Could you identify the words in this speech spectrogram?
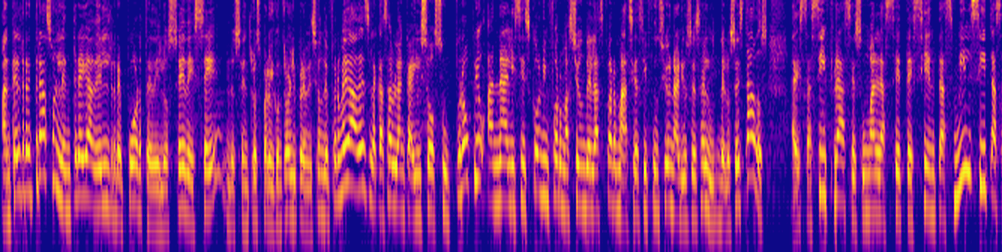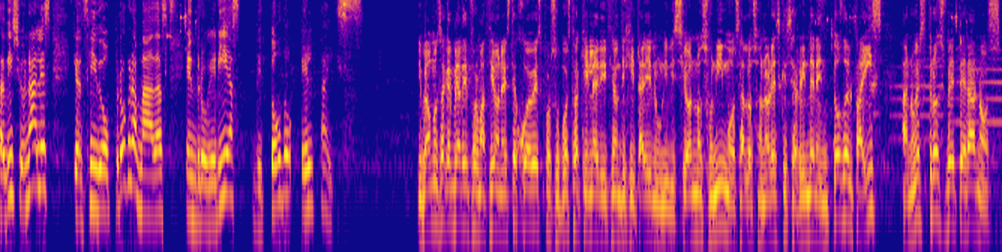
Ante el retraso en la entrega del reporte de los CDC, los Centros para el Control y Prevención de Enfermedades, la Casa Blanca hizo su propio análisis con información de las farmacias y funcionarios de salud de los estados. A esta cifra se suman las 700 mil citas adicionales que han sido programadas en droguerías de todo el país. Y vamos a cambiar de información. Este jueves, por supuesto, aquí en la edición digital y en Univisión nos unimos a los honores que se rinden en todo el país a nuestros veteranos.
